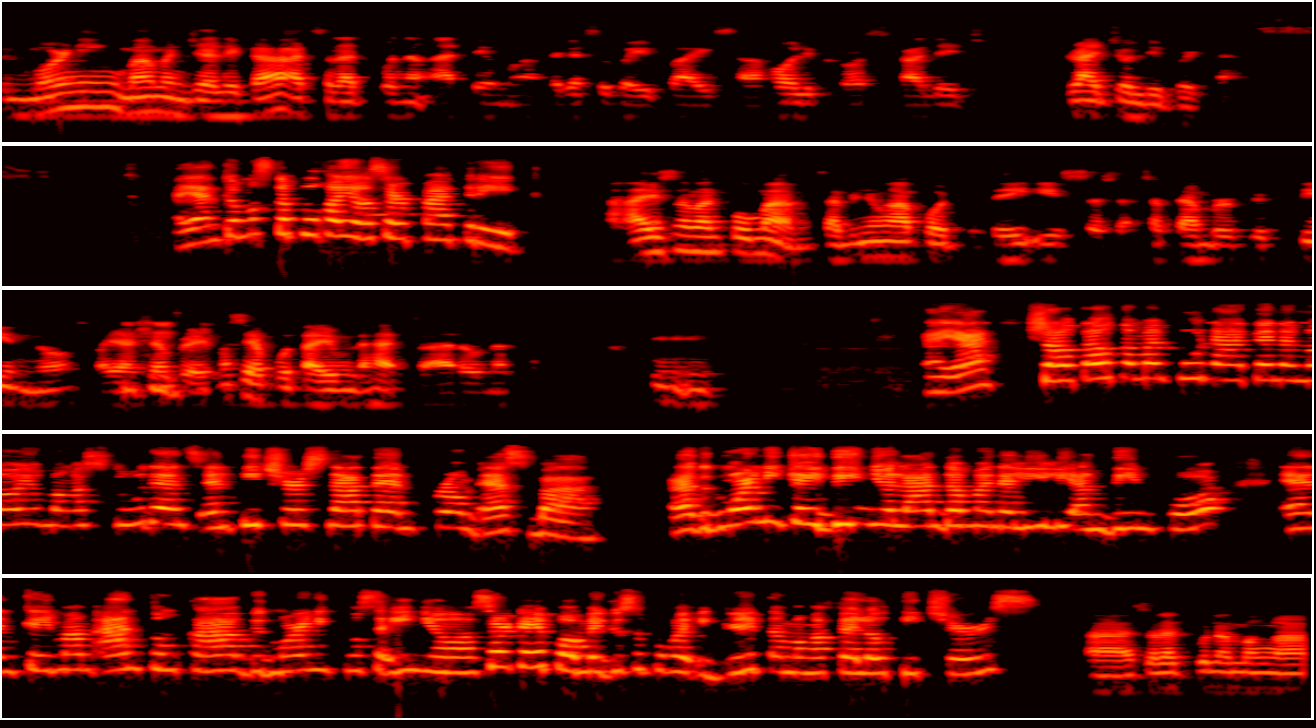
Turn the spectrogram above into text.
Good morning, Ma'am Angelica at sa lahat po ng ating mga taga-subaybay sa Holy Cross College, Radyo Libertas. Ayan, kamusta po kayo, Sir Patrick? Ayos naman po, ma'am. Sabi niyo nga po, today is uh, September 15, no? Kaya syempre, masaya po tayong lahat sa araw na to. Ayan. Shout out naman po natin ano, yung mga students and teachers natin from ESBA. Uh, good morning kay Dean Yolanda Manalili, ang Dean po. And kay Ma'am Antong Ka, good morning po sa inyo. Sir, kayo po, may gusto po kayo i-greet ng mga fellow teachers? Uh, sa lahat po ng mga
